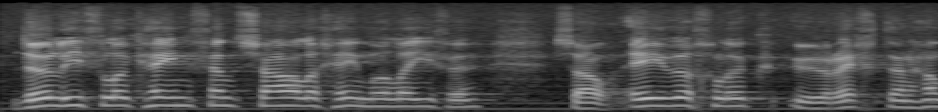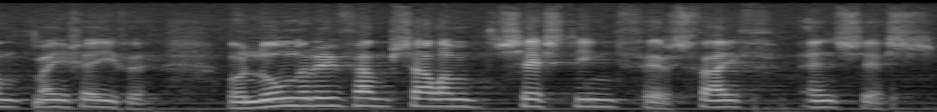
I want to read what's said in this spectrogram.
De lieflijkheid van zalig hemelleven zal eeuwiglijk uw rechterhand mij geven. We u van Psalm 16 vers 5 en 6.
